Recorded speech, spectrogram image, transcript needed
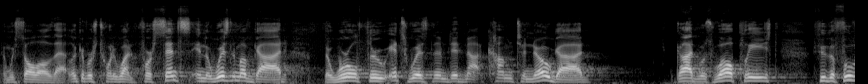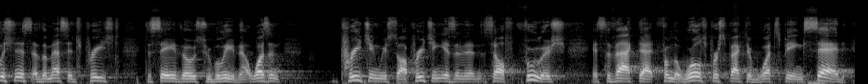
and we saw all of that. Look at verse 21. For since in the wisdom of God, the world through its wisdom did not come to know God, God was well pleased through the foolishness of the message preached to save those who believe. Now, it wasn't preaching we saw preaching isn't in itself foolish. It's the fact that from the world's perspective what's being said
